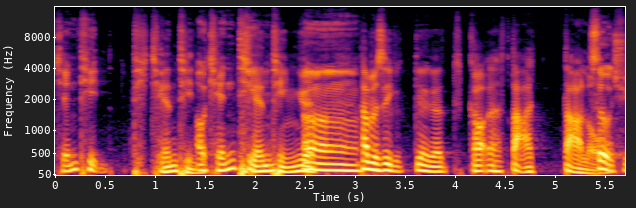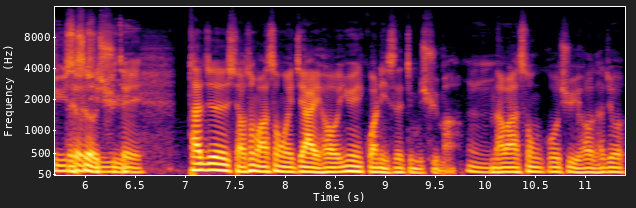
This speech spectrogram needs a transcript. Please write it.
前庭，前庭哦，前庭，前庭院，嗯，他们是一个那个高呃大大楼社区社区对。他就是小聪把他送回家以后，因为管理室进不去嘛，嗯，然后把他送过去以后，他就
